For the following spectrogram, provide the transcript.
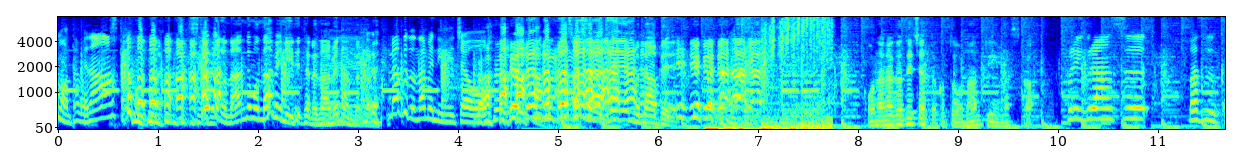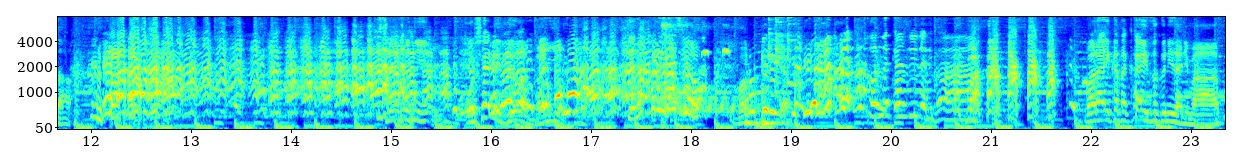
なもん食べな。好きなの何でも鍋に入れたら鍋なんだから。マクド鍋に入れちゃおう。そしたら全部鍋。おならが出ちゃったことを何て言いますか？プリグランスバズーカ。ちなみにおしゃれではないよ。ゼロプリラジオ。笑ってるやん。こんな感じになります。笑い方海賊になります。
